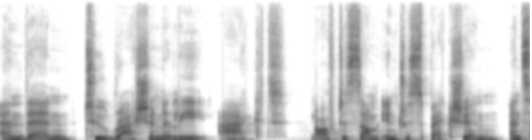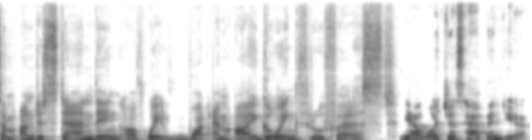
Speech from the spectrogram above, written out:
and then to rationally act after some introspection and some understanding of wait, what am I going through first? Yeah, what just happened here?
